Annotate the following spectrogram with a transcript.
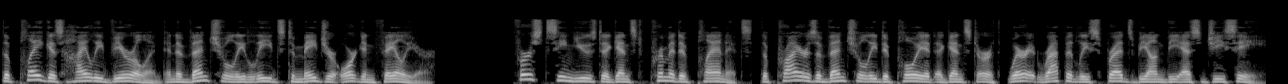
The plague is highly virulent and eventually leads to major organ failure. First seen used against primitive planets, the priors eventually deploy it against Earth, where it rapidly spreads beyond the SGC.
